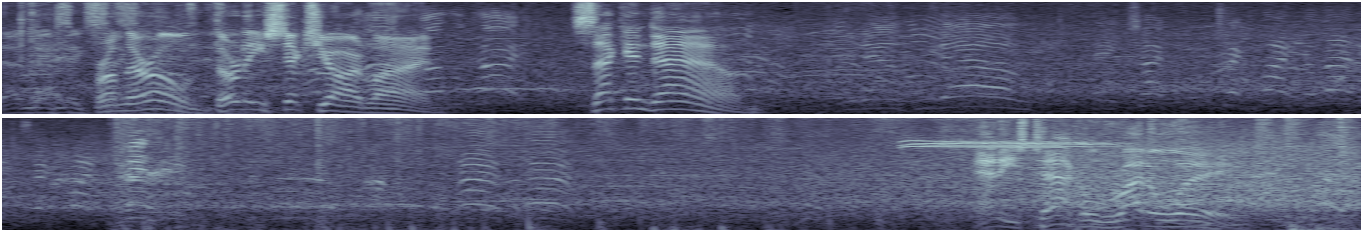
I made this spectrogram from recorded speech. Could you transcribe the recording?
That makes it From their own 36-yard line. Second down. Three down, three down. Hey, check, check Mike 11, check Mike 11. And he's tackled right away.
